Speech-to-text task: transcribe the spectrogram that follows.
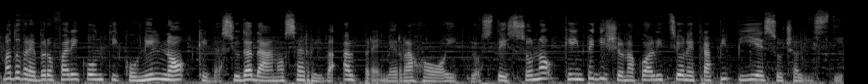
ma dovrebbero fare i conti con il no che da Ciudadanos arriva al premier Rajoy, lo stesso no che impedisce una coalizione tra PP e socialisti.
